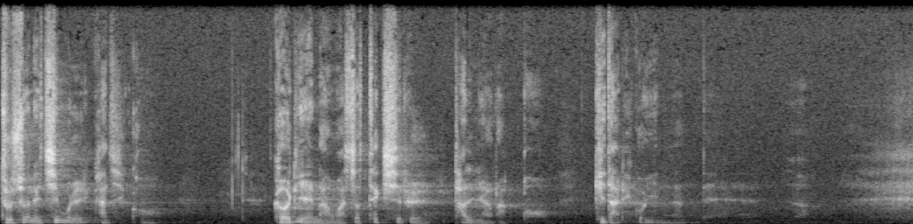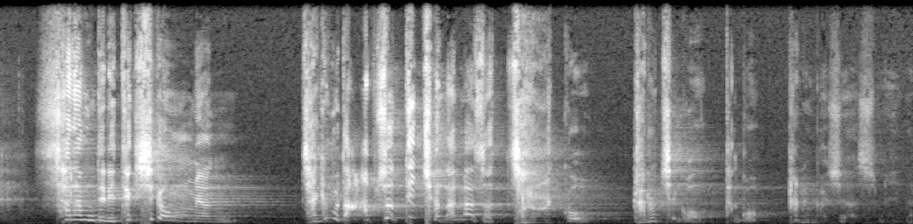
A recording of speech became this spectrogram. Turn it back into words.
두 손에 짐을 가지고 거리에 나와서 택시를 달려라고 기다리고 있는데 사람들이 택시가 오면 자기보다 앞서 뛰쳐나가서 자꾸 가로채고 타고 가는 것이었습니다.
